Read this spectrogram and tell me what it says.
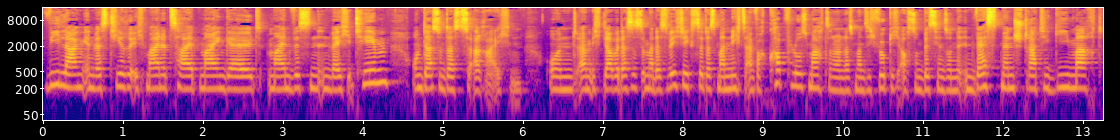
wie lang investiere ich meine Zeit, mein Geld, mein Wissen in welche Themen, um das und das zu erreichen. Und ähm, ich glaube, das ist immer das Wichtigste, dass man nichts einfach kopflos macht, sondern dass man sich wirklich auch so ein bisschen so eine Investmentstrategie macht,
